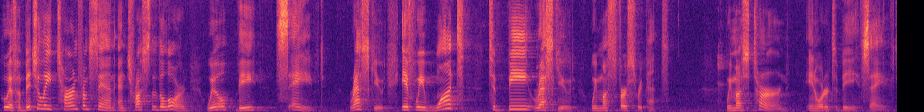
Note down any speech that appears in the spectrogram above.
who have habitually turned from sin and trusted the Lord will be saved, rescued. If we want to be rescued, we must first repent. We must turn in order to be saved.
